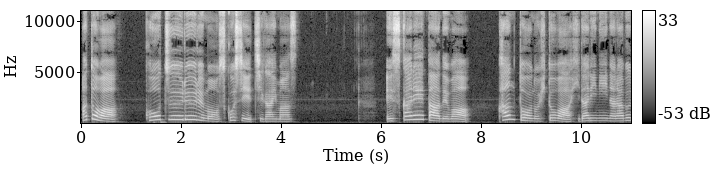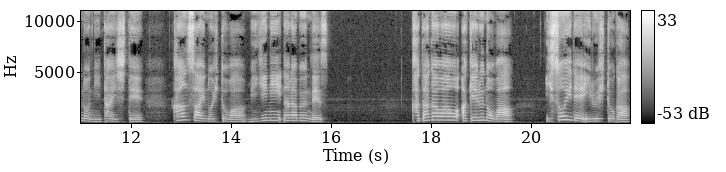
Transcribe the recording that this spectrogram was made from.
あとは、交通ルールも少し違います。エスカレーターでは関東の人は左に並ぶのに対して、関西の人は右に並ぶんです。片側を開けるのは、急いでいる人が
